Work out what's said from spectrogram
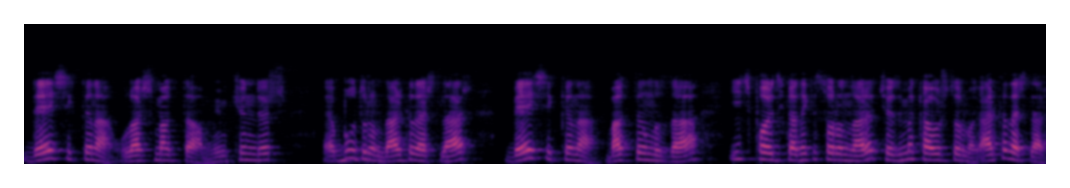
D şıkkına ulaşmak da mümkündür. E, bu durumda arkadaşlar B şıkkına baktığımızda iç politikadaki sorunları çözüme kavuşturmak. Arkadaşlar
